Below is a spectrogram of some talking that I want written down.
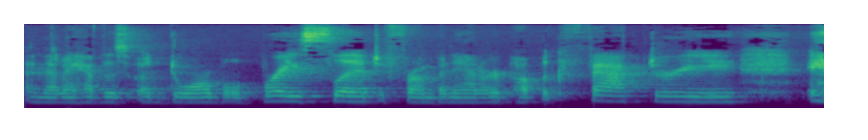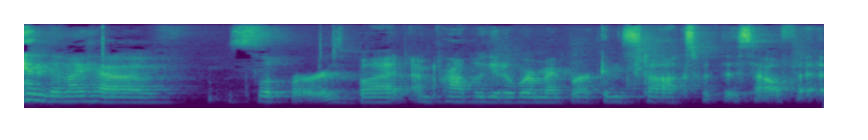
And then I have this adorable bracelet from Banana Republic Factory. And then I have slippers, but I'm probably gonna wear my Birkenstocks with this outfit.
